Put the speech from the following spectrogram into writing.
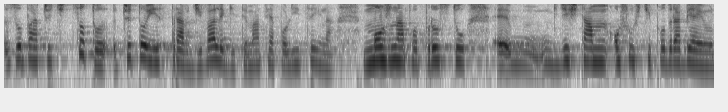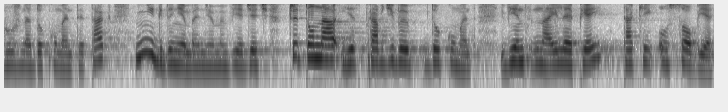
zobaczyć, co to, czy to jest prawdziwa legitymacja policyjna. Można po prostu e, gdzieś tam oszuści podrabiają różne dokumenty, tak? Nigdy nie będziemy wiedzieć, czy to jest prawdziwy dokument, więc najlepiej takiej osobie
